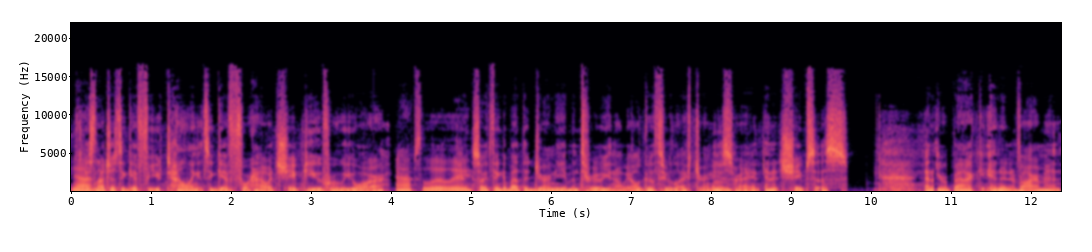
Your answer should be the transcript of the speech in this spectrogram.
Yeah, It's not just a gift for you telling, it's a gift for how it shaped you for who you are. absolutely. So I think about the journey you've been through. You know, we all go through life journeys, Mm-hmm. right? And it shapes us. And you're back in an environment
